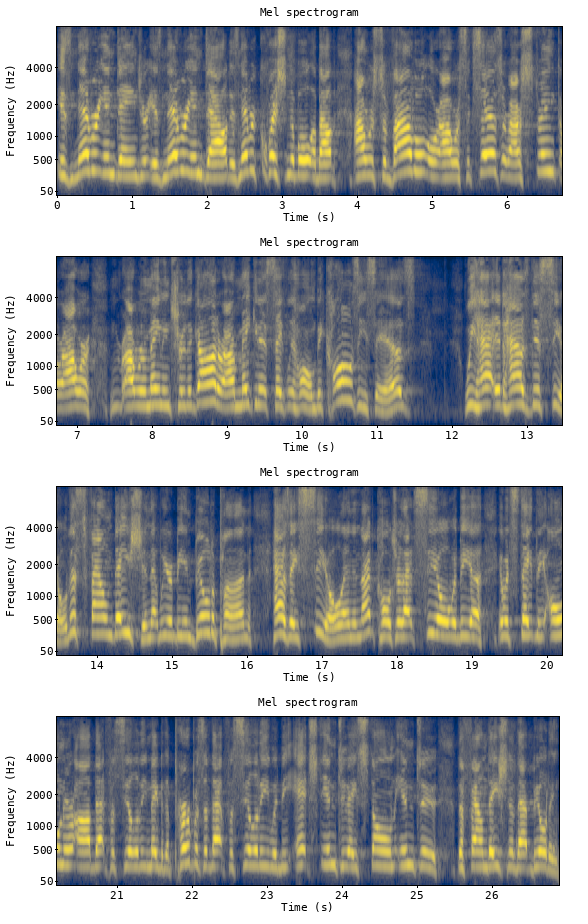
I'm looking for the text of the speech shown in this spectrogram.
is never in danger, is never in doubt, is never questionable about our survival or our success or our strength or our, our remaining true to God or our making it safely home. Because, he says, we ha- it has this seal. This foundation that we are being built upon has a seal, and in that culture, that seal would be a, it would state the owner of that facility. Maybe the purpose of that facility would be etched into a stone, into the foundation of that building,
